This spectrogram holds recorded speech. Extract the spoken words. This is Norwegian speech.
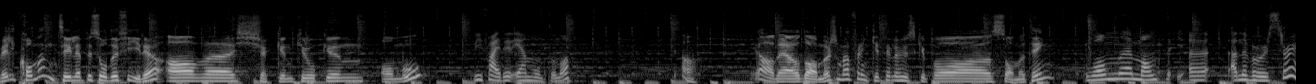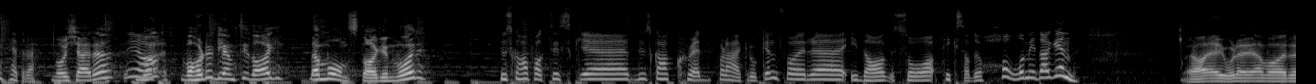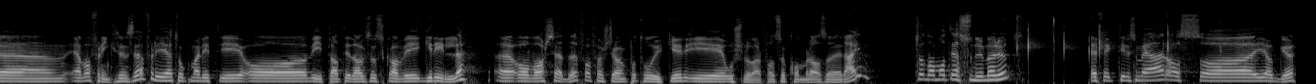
Velkommen til episode fire av eh, Kjøkkenkroken og Mo. Vi feirer én måned nå. Ja. ja, det er jo damer som er flinke til å huske på sånne ting. One month uh, anniversary, heter det. Nå, kjære, Ja. nå, hva har du glemt i dag? Det er månedsdagen vår. Du skal ha faktisk eh, Du skal ha cred for det her, Kroken, for i dag så fiksa du halve middagen. Ja, jeg gjorde det. Jeg var, eh, jeg var flink, syns jeg, fordi jeg tok meg litt i å vite at i dag så skal vi grille. Eh, Og hva skjedde? For første gang på to uker, i Oslo i hvert fall, så kommer det altså regn. Så da måtte jeg snu meg rundt, effektiv som jeg er, og så jaggu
